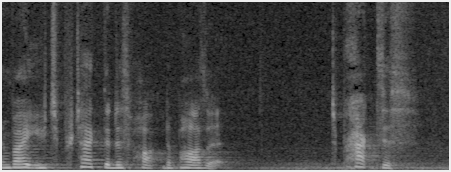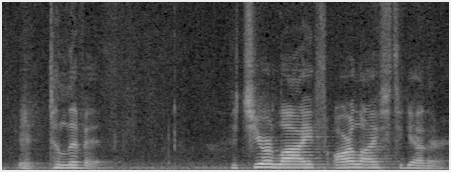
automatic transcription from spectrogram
Invite you to protect the deposit, to practice it, to live it. That your life, our lives together,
